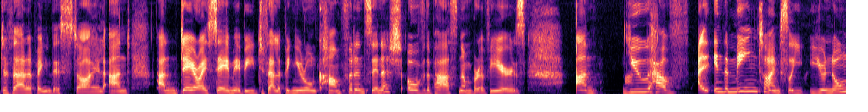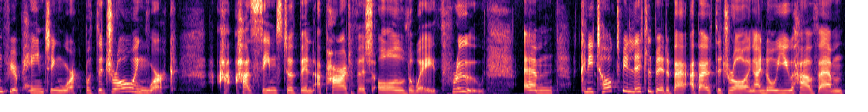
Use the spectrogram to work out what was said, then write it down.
developing this style and and dare I say maybe developing your own confidence in it over the past number of years. And you have uh, in the meantime so you're known for your painting work but the drawing work has seems to have been a part of it all the way through Um, can you talk to me a little bit about, about the drawing? I know you have um,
